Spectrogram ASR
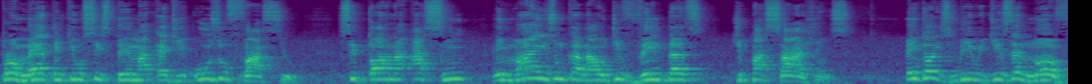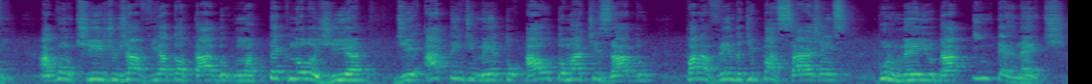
prometem que o sistema é de uso fácil. Se torna assim em mais um canal de vendas de passagens. Em 2019, a Gontijo já havia adotado uma tecnologia de atendimento automatizado para venda de passagens por meio da internet.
